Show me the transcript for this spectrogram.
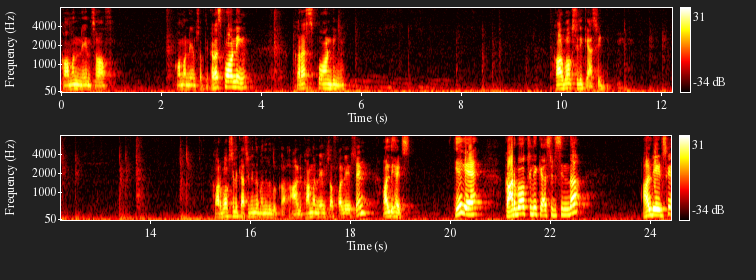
common names of common names of the corresponding corresponding carboxylic acid. Carboxylic ಆಸಿಡಿಂದ ಬಂದಿರೋದು common names of aldehydes and aldehydes ಹೇಗೆ? ಕಾರ್ಬಾಕ್ಸಿಲಿಕ್ ಆಸಿಡ್ಸಿಂದ ಆಲ್ಡಿಹೈಡ್ಸ್ಗೆ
